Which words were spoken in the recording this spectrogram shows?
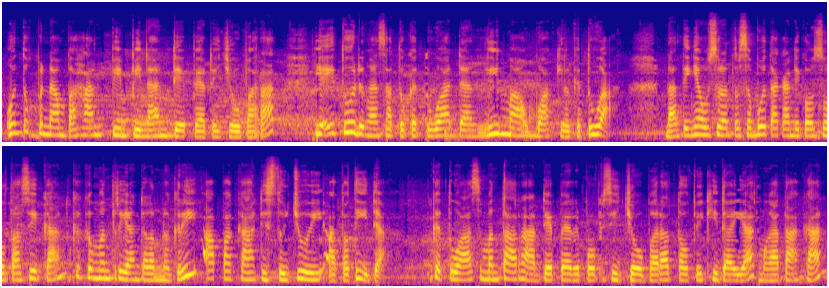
untuk penambahan pimpinan DPRD Jawa Barat yaitu dengan satu ketua dan lima wakil ketua. Nantinya usulan tersebut akan dikonsultasikan ke Kementerian Dalam Negeri apakah disetujui atau tidak. Ketua sementara DPR Provinsi Jawa Barat Taufik Hidayat mengatakan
